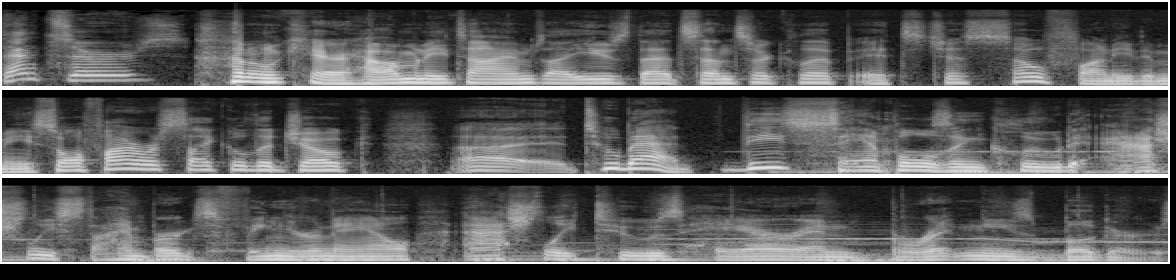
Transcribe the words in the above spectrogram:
Censors. I don't care how many times I use that censor clip, it's just so funny to me. So if I recycle the joke, uh, too bad. These samples include Ashley Steinberg's fingernail, Ashley 2's hair, and Brittany's boogers.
